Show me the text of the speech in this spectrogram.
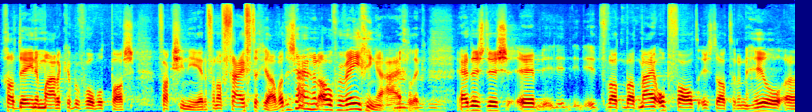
gaat Denemarken bijvoorbeeld pas vaccineren vanaf 50 jaar? Wat zijn hun overwegingen eigenlijk? Mm-hmm. dus dus eh, wat, wat mij opvalt is dat er een heel, uh,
